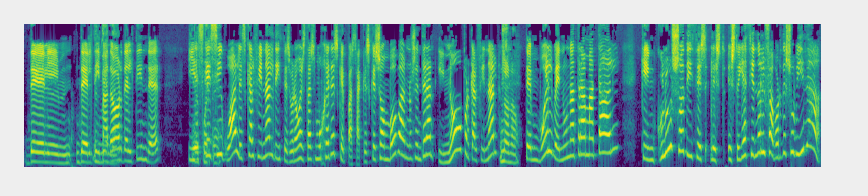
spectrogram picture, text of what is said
del, del timador del Tinder y es que es igual, es que al final dices, bueno, estas mujeres, ¿qué pasa? Que es que son bobas, no se enteran. Y no, porque al final no, no. te envuelven una trama tal que incluso dices, le estoy haciendo el favor de su vida.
